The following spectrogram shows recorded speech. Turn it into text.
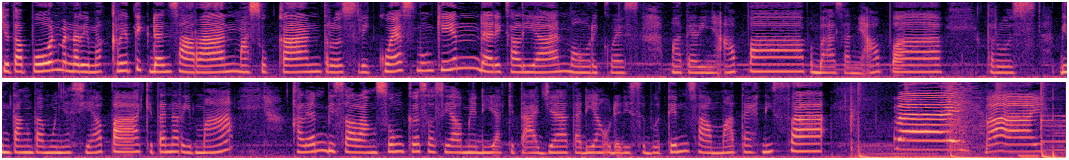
kita pun menerima kritik dan saran, masukan, terus request mungkin dari kalian mau request materinya apa, pembahasannya apa, terus bintang tamunya siapa, kita nerima. Kalian bisa langsung ke sosial media kita aja tadi yang udah disebutin sama Teknisa. Bye. Bye.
